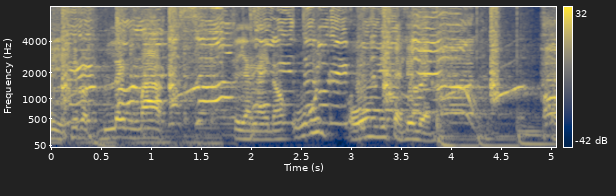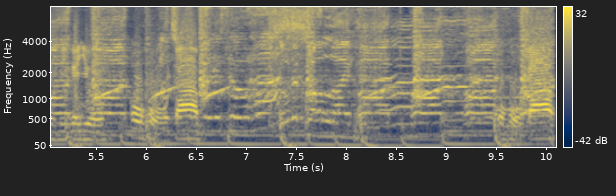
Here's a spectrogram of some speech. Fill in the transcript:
บีที่แบบเร่งมาก จะยังไงเนาะอุ้ยโอ้มีเสียงดีเลยโอ้นี่ก็โยู่โอ้โหกล้ามโอ้โหกล้าม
